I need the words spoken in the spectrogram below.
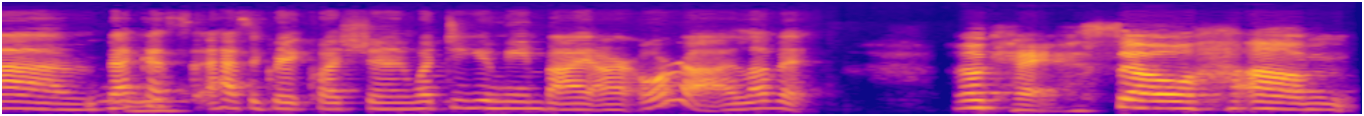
Um, Becca has a great question. What do you mean by our aura? I love it. Okay, so um,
